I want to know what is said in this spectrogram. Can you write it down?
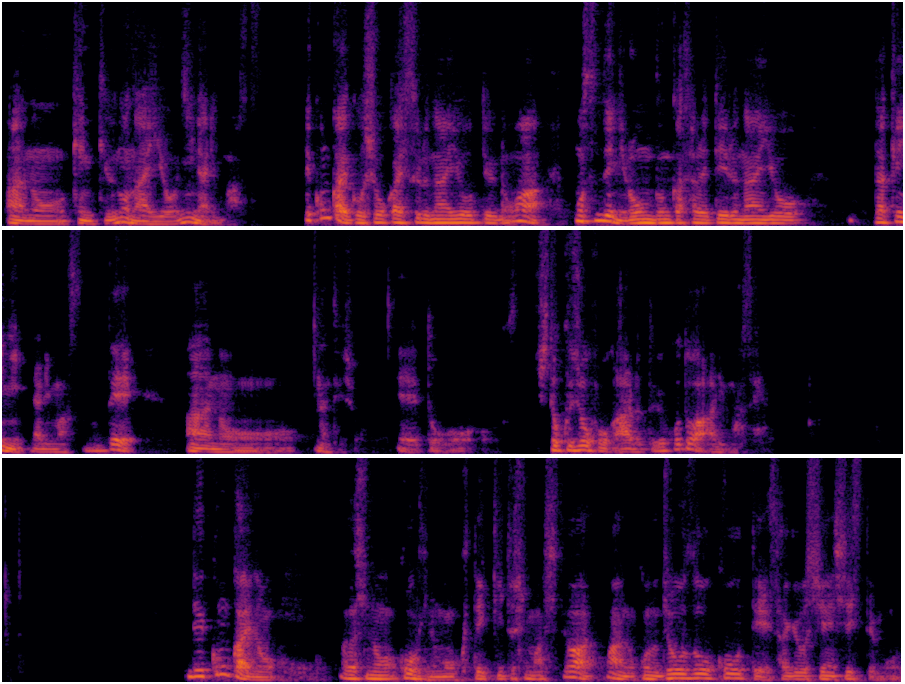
あの研究の内容になります。で今回ご紹介する内容というのは、もうすでに論文化されている内容だけになりますので、あのなんていうんでしょう、え、ー、と、取得情報があるということはありません。で、今回の私の講義の目的としましては、まあのこの醸造工程作業支援システムの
